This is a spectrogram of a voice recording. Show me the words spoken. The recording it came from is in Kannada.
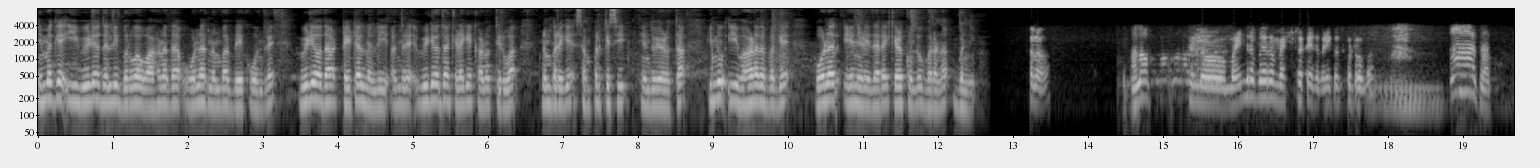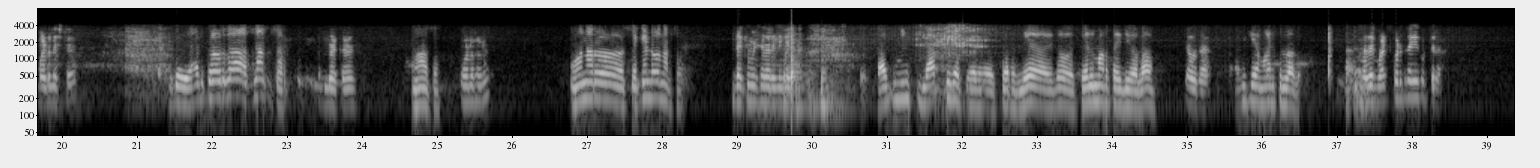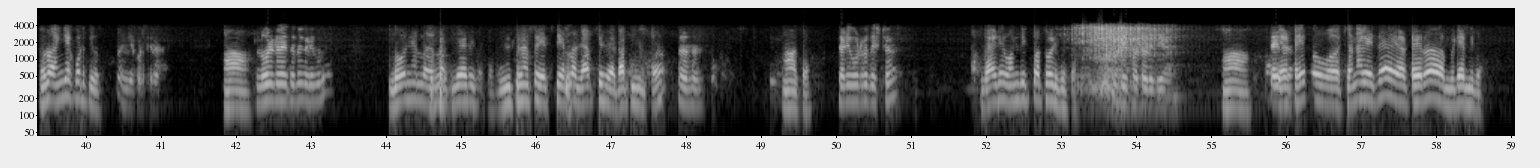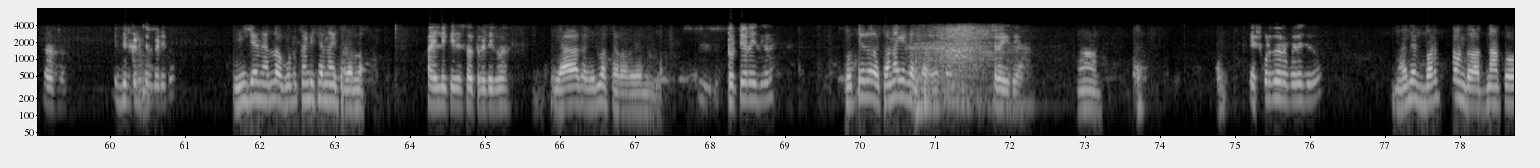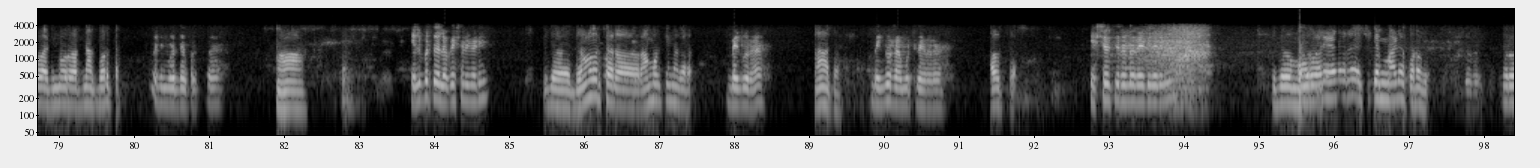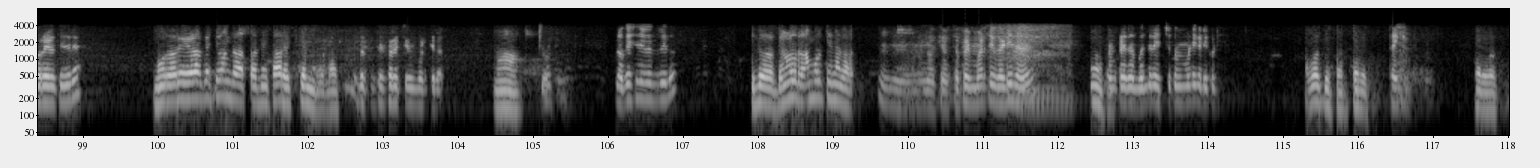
ನಿಮಗೆ ಈ ವಿಡಿಯೋದಲ್ಲಿ ಬರುವ ವಾಹನದ ಓನರ್ ನಂಬರ್ ಬೇಕು ಅಂದರೆ ವಿಡಿಯೋದ ಟೈಟಲ್ನಲ್ಲಿ ಅಂದರೆ ವಿಡಿಯೋದ ಕೆಳಗೆ ಕಾಣುತ್ತಿರುವ ನಂಬರಿಗೆ ಸಂಪರ್ಕಿಸಿ ಎಂದು ಹೇಳುತ್ತಾ ಇನ್ನು ಈ ವಾಹನದ ಬಗ್ಗೆ ಓನರ್ ಏನು ಹೇಳಿದ್ದಾರೆ ಕೇಳಿಕೊಂಡು ಬರೋಣ ಬನ್ನಿ. ಹಲೋ. ಹಲೋ. ಒಂದು ಮಹೇಂದ್ರ ಬಲೇರೋ ಮ್ಯಾಕ್ಸ್ ಟ್ರಕ್ ಇದೆ ಗಾಡಿ ಕಳ್ಸಿಕೊಟ್ರೋದು ಹಾಂ ಹಾಂ ಸರ್. ಮಾಡಲ್ ಎಷ್ಟು? ಇದು ಎರಡು ಸಾವಿರದ ಹದಿನಾಲ್ಕು ಸರ್. ಹದಿನಾಲ್ಕ? ಹಾಂ sir. Owner owner second owner sir. Documents ಎಲ್ಲ ರೆಡಿ ಡಾಕ್ಯುಮೆಂಟ್ಸ್ ಲ್ಯಾಬ್ ಇದೆ ಸರ್ ಸರ್ ಲೇ ಇದು ಸೇಲ್ ಮಾಡ್ತಾ ಇದ್ದೀವಲ್ಲ ಹೌದಾ? ಅದಕ್ಕೆ ಮಾಡ್ತಿಲ್ಲ ಅದು. ಅದೇ ಮಾಡಿಸ್ಕೊಡ್ತೀರಾ ಹಾಗೆ ಕೊಡ್ತೀರಾ? ಅದು ಹಂಗೆ ಕೊಡ್ತೀವಿ. ಹಂಗೆ ಕೊಡ್ತೀರಾ? ಹಾಂ. ಲೋನ್ ಏನಾರ ಆಯ್ತಾನ ಗಾಡಿ ಮೇಲೆ ಲೋನ್ ಎಲ್ಲ ಎಲ್ಲ ಕ್ಲಿಯರ್ ಇದೆ ಸರ್ ಇನ್ಸೂರೆನ್ಸ್ ಎಫ್ ಸಿ ಎಲ್ಲ ಲ್ಯಾಪ್ಸ್ ಇದೆ ಡಾಕ್ಯುಮೆಂಟ್ಸ್ ಹಾಂ ಹಾಂ. ಹಾಂ ಸರ್ ಗಾಡಿ ಓಡಿರೋದು ಎಷ್ಟು? ಗಾಡಿ ಒಂದು ಇಪ್ಪತ್ತು ಓಡಿದೆ ಸರ್ ಒಂದು ಓಡಿದೆ ಹಾ. ಹಾಂ? ಎರಡು ಟೈರು ಚೆನ್ನಾಗೈತೆ ಎರಡು ಟೈರು ಮೀಡಿಯಮ್ ಇದೆ. ಹಾಂ ಹಾಂ. ಇಂಜಿನ್ ಕಂಡೀಷನ್ ಗಾಡಿದು? ಇಂಜಿನ್ ಎಲ್ಲ ಗುಡ್ ಕಂಡೀಷನ್ ಐತ್ರಿ ಎಲ್ಲ. ಆಯಿಲ್ ಲೀಕೇಜಸ್ ಹತ್ರ ರೆಡಿ ಇಲ್ವಾ ಯಾವ ಇಲ್ಲ ಸರ್ ಅದು ಏನಿಲ್ಲ. ತೊಟ್ಟಿ ಏನೋ ಹಿಂದ್ಗಡೆ? ತೊಟ್ಟಿದು ಚೆನ್ನಾಗಿದೆ ಸರ್. ಚೆನ್ನಾಗಿದೆಯಾ? ಹಾಂ. ಎಷ್ಟು ಕೊಡ್ತದೆ ಮೈಲೇಜ್ ಇದು? ಮೈಲೇಜ್ ಬರುತ್ತೆ ಒಂದು ಹದಿನಾಲ್ಕು ಹದಿಮೂರು ಹದಿನಾಲ್ಕು ಬರುತ್ತೆ. ಹದಿಮೂರು ಹದಿನಾಲ್ಕು ಬರ್ತದೆ? ಹಾಂ. ಎಲ್ಲಿ ಬರ್ತದೆ ಲೊಕೇಶನ್ ಗಾಡಿ? ಇದು ಬೆಂಗಳೂರು ಸರ್ ರಾಮಮೂರ್ತಿ ನಗರ. ಬೆಂಗಳೂರಾ? ಹಾಂ ಸರ್. ಬೆಂಗಳೂರು ರಾಮಮೂರ್ತಿ ನಗರ ಹೌದು ಸರ್. ಎಷ್ಟು ಹೇಳ್ತೀರಣ್ಣ ರೇಟ್ ಗಾಡಿಗೆ? ಇದು ಮೂರುವರೆ ಹೇಳಿದ್ರೆ ಹೆಚ್ಚು ಕಮ್ಮಿ ಮಾಡಿ ಕೊಡೋದು. ಮೂರುವರೆ ಹೇಳ್ತಿದ್ರೆ ಮೂರುವರೆ ಹೇಳಕತ್ತಿ ಒಂದು ಹತ್ತು ಹದಿನೈದು ಸಾವಿರ ಹೆಚ್ಚು ಕಮ್ಮಿ ಇರೋಲ್ಲ ಸಾವಿರ ಚೆಕ್ ಮಾಡ್ತೀರಾ? ಹಾಂ. ಲೊಕೇಶನ್ ಏನಂದ್ರೆ ಇದು? ಇದು ಬೆಂಗಳೂರು ರಾಮಮೂರ್ತಿ ನಗರ. ಹ್ಞೂ ಓಕೆ ಓಕೆ. ಸಪ್ರೇಟ್ ಮಾಡ್ತೀವಿ ಗಾಡಿನ. ಹ್ಞೂ ನಮ್ಮ ಕಡೆಯಿಂದ ಬಂದರೆ ಹೆಚ್ಚು ಕಮ್ಮಿ ಮಾಡಿ ಗಾಡಿ ಕೊಡಿ. ಓಕೆ ಸರ್ ಸರಿ. ಥ್ಯಾಂಕ್ ಯು ಸರಿ ಓಕೆ.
